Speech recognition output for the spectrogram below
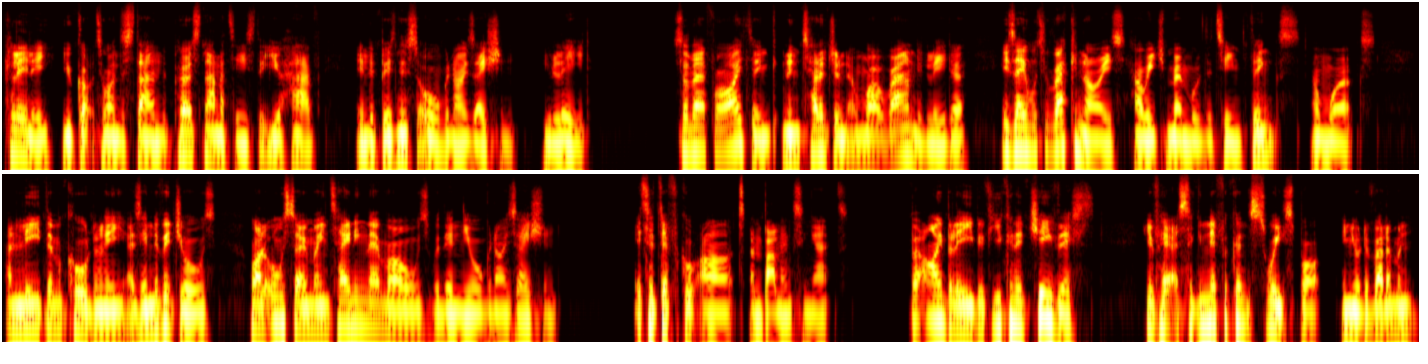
Clearly, you've got to understand the personalities that you have in the business or organisation you lead. So, therefore, I think an intelligent and well rounded leader is able to recognise how each member of the team thinks and works, and lead them accordingly as individuals while also maintaining their roles within the organisation. It's a difficult art and balancing act. But I believe if you can achieve this, you've hit a significant sweet spot in your development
